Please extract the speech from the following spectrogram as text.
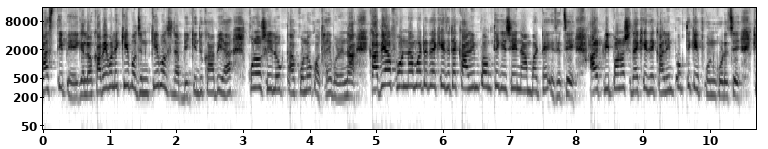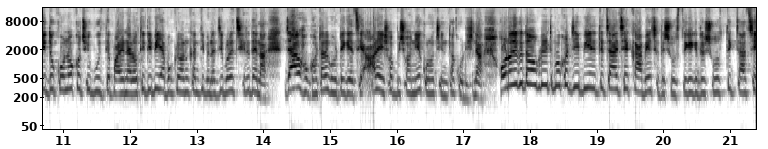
শাস্তি পেয়ে গেল। কাবিয়া বলে, কে বলছেন? কে বলছেন আপনি? কিন্তু কাবিয়া কোনো সেই লোকটা কোনো কথাই বলে না। কাবিয়া ফোন নাম্বারটা দেখে যেটা কালিম্পং থেকে সেই নাম্বারটা এসেছে। আর কৃপণও দেখে যে কালিম্পং থেকে ফোন করেছে, কিন্তু কোনো কিছু বুঝতে পারে না। রতি দেবী এবং কিরণকান্তি ব্যানার্জি বলে, ছেড়ে দে না। যা ঘটার ঘটে গেছে, আর এইসব বিষয় নিয়ে কোনো চিন্তা করিস না। অন্যদিকে তো অগ্রিত মুখার্জি বিয়ে দিতে চাইছে কাবিয়ার সাথে স্বস্তিকে, কিন্তু স্বস্তিক চাচ্ছে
